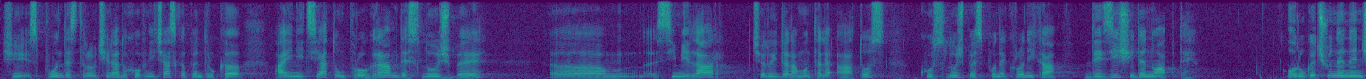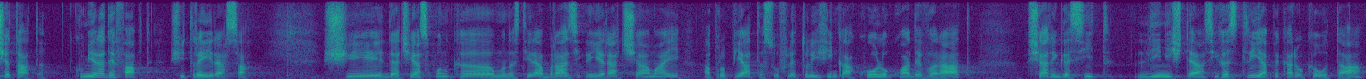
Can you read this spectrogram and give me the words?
Și spun de strălucirea duhovnicească pentru că a inițiat un program de slujbe uh, similar celui de la Muntele Atos, cu slujbe, spune cronica, de zi și de noapte. O rugăciune neîncetată, cum era de fapt și trăirea sa. Și de aceea spun că mănăstirea Brazi îi era cea mai apropiată sufletului, fiindcă acolo, cu adevărat, și-a regăsit liniștea, sihăstria pe care o căuta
